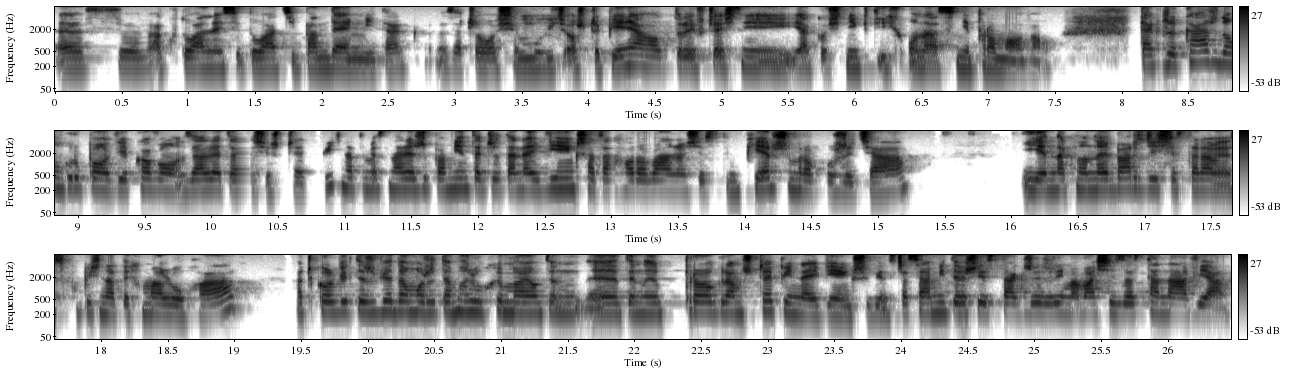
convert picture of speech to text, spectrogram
e, w aktualnej sytuacji pandemii, tak? Zaczęło się mówić o szczepieniach, o której wcześniej jakoś nikt ich u nas nie promował. Także każdą grupą wiekową zaleca się szczepić, natomiast należy pamiętać, że ta największa zachorowalność jest w tym pierwszym roku życia i jednak no, najbardziej się staramy skupić na tych maluchach, Aczkolwiek też wiadomo, że te maluchy mają ten, e, ten program szczepień największy, więc czasami też jest tak, że jeżeli mama się zastanawia,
